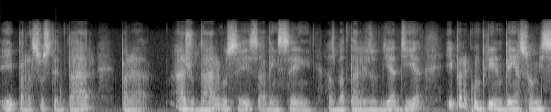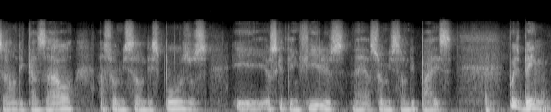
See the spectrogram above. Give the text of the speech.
e para sustentar, para ajudar vocês a vencerem as batalhas do dia a dia e para cumprirem bem a sua missão de casal, a sua missão de esposos e os que têm filhos, né, a sua missão de pais. Pois bem,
